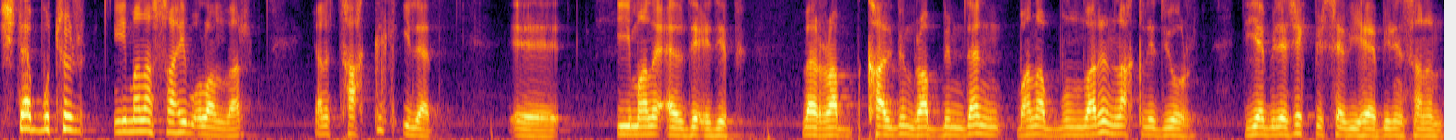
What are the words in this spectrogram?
İşte bu tür imana sahip olanlar, yani tahkik ile e, imanı elde edip ve Rab, kalbim Rabbimden bana bunları naklediyor diyebilecek bir seviyeye bir insanın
